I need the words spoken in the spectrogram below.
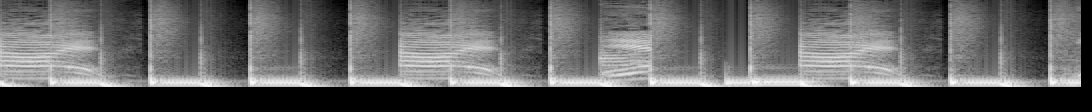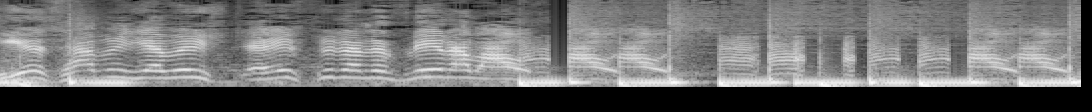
Jawohl. Jawohl. Jawohl. Jetzt hab ich erwischt. Er ist wieder eine Fledermaus. Aus, aus. Aus, aus. Aus,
